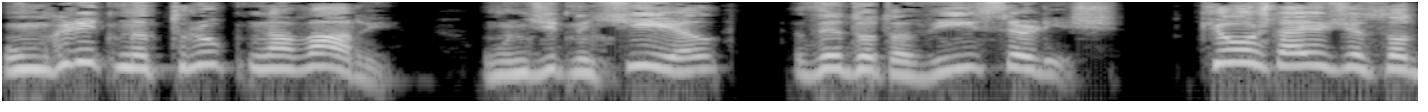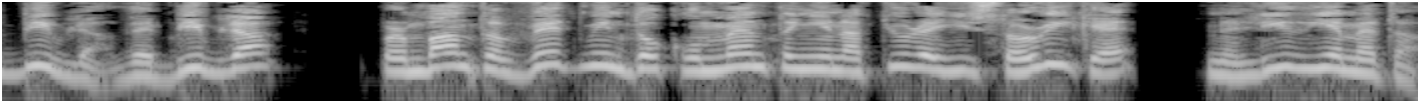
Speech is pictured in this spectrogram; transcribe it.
u ngrit në trup nga varri, u ngjit në qiell dhe do të vijë sërish. Kjo është ajo që thotë Bibla dhe Bibla përmban të vetmin dokument të një natyre historike në lidhje me të.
